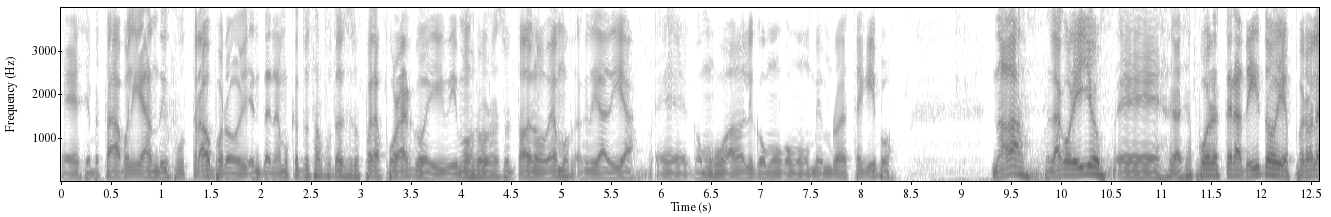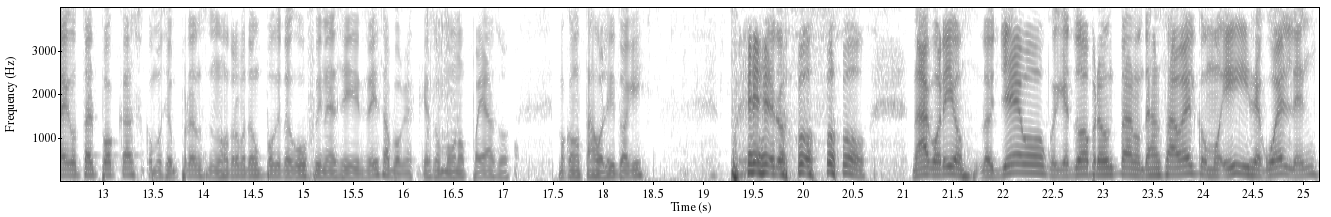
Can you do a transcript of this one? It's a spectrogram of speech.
eh, siempre estaba peleando y frustrado, pero entendemos que estás frustrado si sus peleas por algo y vimos los resultados y lo vemos día a día eh, como jugador y como, como miembro de este equipo. Nada, ¿verdad, Corillo? Eh, gracias por este ratito y espero les haya gustado el podcast. Como siempre, nosotros metemos un poquito de goofiness y risa porque es que somos unos payasos. Más cuando está Jorgito aquí. Pero, nada, Corillo, los llevo. Cualquier duda o pregunta nos dejan saber. Como, y recuerden,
